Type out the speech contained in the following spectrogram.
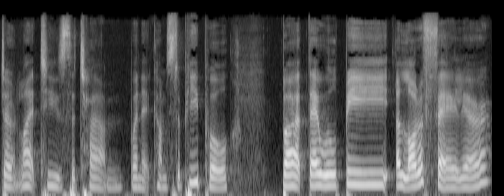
don't like to use the term when it comes to people, but there will be a lot of failure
